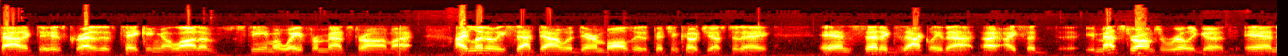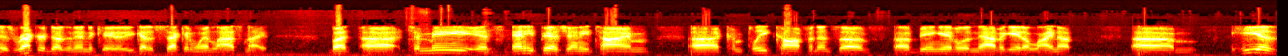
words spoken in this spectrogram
Paddack, to his credit, is taking a lot of steam away from Matt Strahm. I I literally sat down with Darren Balsley, the pitching coach, yesterday, and said exactly that. I, I said Matt Strahm's really good, and his record doesn't indicate it. He got a second win last night but uh, to me, it's any pitch, any time, uh, complete confidence of, of being able to navigate a lineup. Um, he is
